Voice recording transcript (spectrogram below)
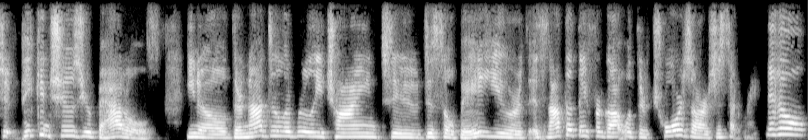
pick and choose your battles. You know they're not deliberately trying to disobey you or it's not that they forgot what their chores are it's just that right now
